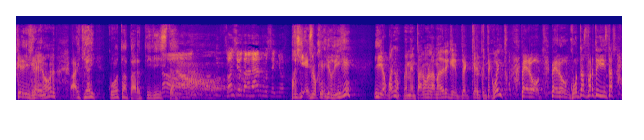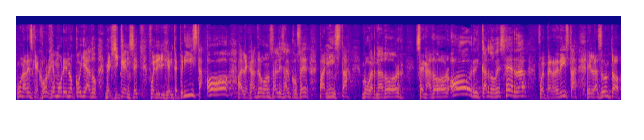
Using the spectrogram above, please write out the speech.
que dijeron, aquí hay cuota partidista. Son ciudadanos, señor. Así es lo que yo dije. Y bueno, me mentaron la madre que te, cuento. Pero, pero cuotas partidistas, una vez que Jorge Moreno Collado, mexiquense, fue dirigente priista, o Alejandro González Alcocer, panista, gobernador, senador, o Ricardo Becerra, fue perredista. El asunto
